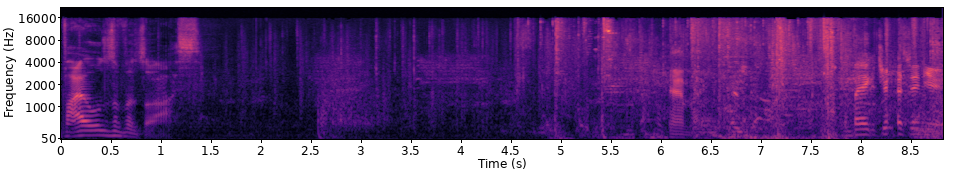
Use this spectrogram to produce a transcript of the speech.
Vials of Azoth. Damn it. Come back. Get your ass in here.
